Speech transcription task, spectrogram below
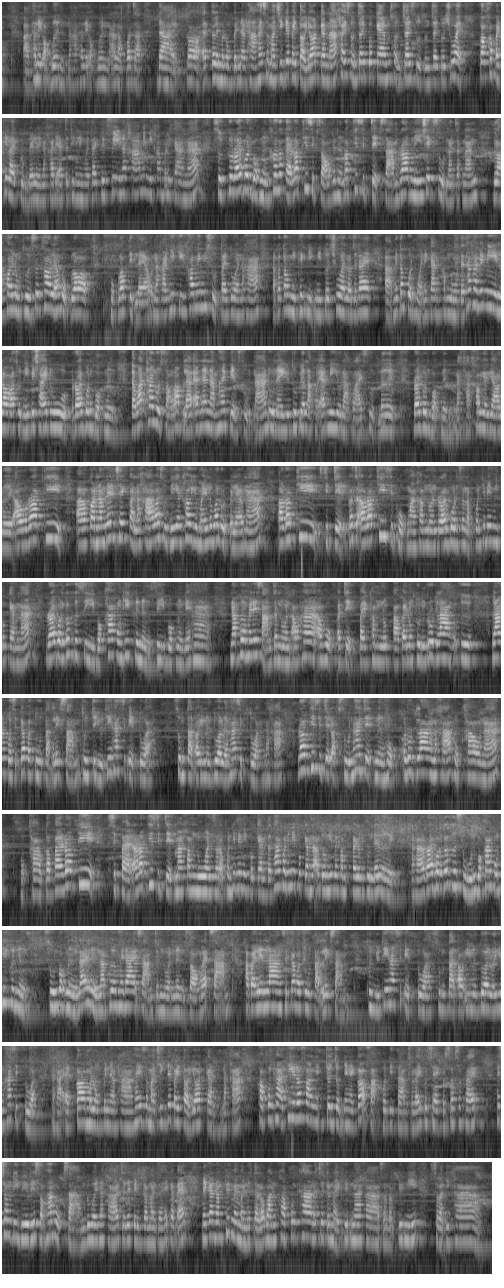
ถ้าเลขออกเบิ้ลนะคะถ้าเลขออกเบิ้ลนะเราก็จะได้ก็แอดก็เลยมาลงเป็นแนวทางให้สมาชิกได้ไปต่อยอดกันนะ ใครสนใจโปรแกรมสนใจสูตรสนใจตัวช่วย ก็เข้าไปที่ไลน์กลุ่มได้เลยนะคะเดี๋ยวแอดจะทิ้งลิงก์ไว้ใต้คลิปฟรีนะคะ ไม่มีค่าบริการนะ สูตรคือร้อยบนบวกหนึ่งเข้าตั้งแต่รอบที่ 12จนถึงรอบที่ 17 3 รอบนี้เช็คสูตรหลังจากนั้น เราค่อยลงทุนซึ่งเข้าแล้ว 6 รอบ 6 รอบติดแล้วนะคะ ยี่กีเข้าไม่มีสูตรตายตัวนะคะเราก็ต้องมีเทคนิคมีตัวช่วยเราจะได้ไม่ต้องปวดหัวในการคำนวณ แต่ถ้าใครไม่มีลองเอาสูตรนี้ไปใช้ดูร้อยบนบวกหนึ่งแต่ว่าถ้าหลุด 2 รอบแล้วแอดแนะนำให้เปลี่ยนสูตรนะ ดูใน YouTube ย้อนหลักของแอดมีอยู่หลากหลายสูตรเลยร้อยบนบวกหนึ่งนะคะเข้ายาวๆเลยเอารอบที่ก่อนนำเล่นเช็คก่อนนะคะ ว่าสูตรนี้ยังเข้าอยู่ไหมหรือว่าหลุดไปแล้วนะ เอารอบที่ 17 ก็จะเอารอบที่ 16 มาคำนวณร้อยบนสำหรับคนที่ไม่มีโปรแกรมนะร้อยบนก็คือ 4 บวกค่าคงที่คือ 1 4 บวก 1 ได้ 5 นับเพิ่มให้ได้ 3จำนวนเอา 5 เอา 6 เอา 7 ไปคำนวณไปลงทุนรูดล่างก็คือ ล่างกด 19 ประตูตัดเลข 3 ทุนจะอยู่ที่ 51 ตัว สุ่มตัดเอาอีกหนึ่งตัวเหลือ 50 ตัวนะคะ รอบที่ 17 ออก 0 5 7 1 6 รูดล่างนะคะ 6 เข้านะ 6 ข้าว ต่อไปรอบที่ 18เอารอบที่ 17 มาคำนวณสำหรับคนที่ไม่มีโปรแกรม แต่ถ้าคนที่มีโปรแกรมแล้วเอาตรงนี้ไปไปลงทุนได้เลยนะคะร้อยบนก็คือ 0 บวกค่าคงที่คือ 1 0บวก1ได้ 1นับเพิ่มให้ได้ 3จำนวน 1 2 และ 3 เอาไปเล่นล่าง 19 ประตูตัดเลข 3 ทุนอยู่ที่ 51 ตัว สุ่มตัดเอาอีกหนึ่งตัวเหลืออยู่ 50 ตัวนะคะ แอดก็มาลงเป็นแนวทางให้สมาชิกได้ไปต่อยอดกันนะคะ ขอบคุณค่ะที่รับฟังจนจบยังไงก็ฝากกดติดตาม กดไลค์ กดแชร์ กด Subscribe ให้ช่อง DB r i s 2563 ด้วยนะคะ จะได้เป็นกำลังใจให้กับแอดในการนำคลิปใหม่ๆในแต่ละวัน ขอบคุณค่ะ แล้วเจอกันใหม่คลิปหน้าค่ะสำหรับคลิปนี้ สวัสดีค่ะ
